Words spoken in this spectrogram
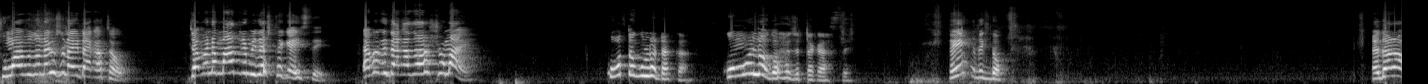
সময় বুঝো না কিছু নাই টাকা চাও। জামাই না মাত্র বিদেশ থেকে আইছে। এখন কি টাকা যাওয়ার সময়? কতগুলো টাকা? কম হইলেও দশ হাজার টাকা আছে। এই একদম এ ধরো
